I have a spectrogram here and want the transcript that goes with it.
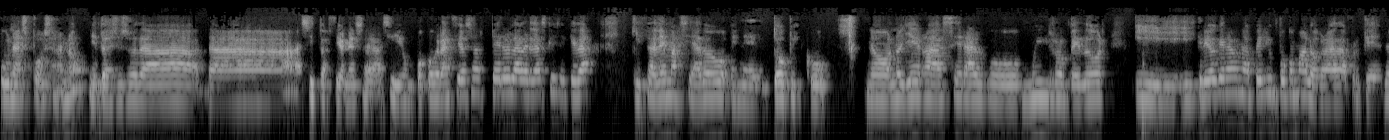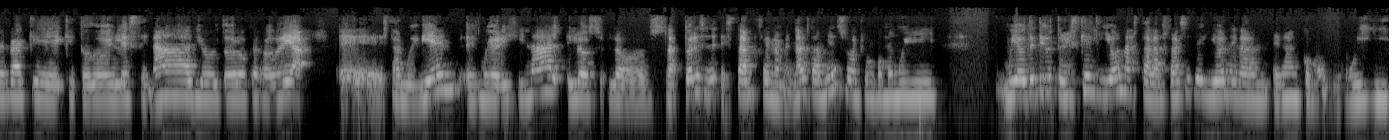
una esposa, ¿no? Y entonces eso da, da, situaciones así un poco graciosas, pero la verdad es que se queda quizá demasiado en el tópico, no, no llega a ser algo muy rompedor y, y creo que era una peli un poco malograda, porque es verdad que, que todo el escenario y todo lo que rodea eh, está muy bien, es muy original, los, los actores están fenomenal también, son, son como muy muy auténticos, pero es que el guion, hasta las frases de guion eran, eran como muy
